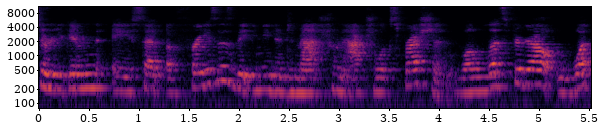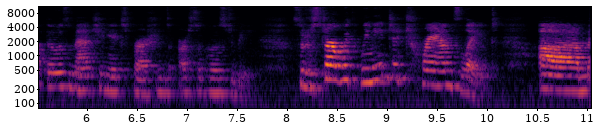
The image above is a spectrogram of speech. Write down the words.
So you're given a set of phrases that you needed to match to an actual expression. Well, let's figure out what those matching expressions are supposed to be. So to start with, we need to translate. Um,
